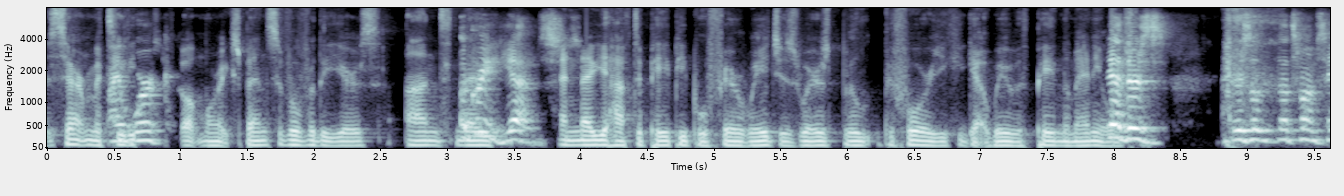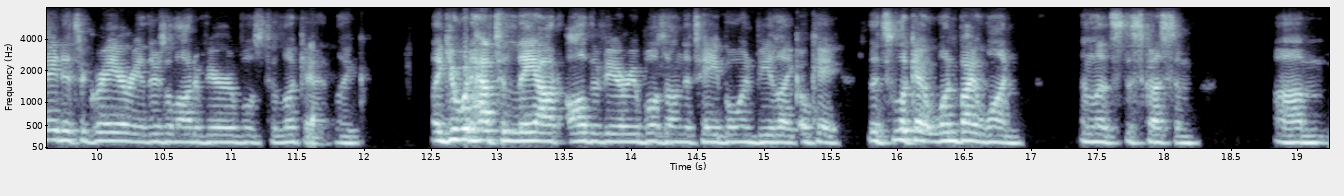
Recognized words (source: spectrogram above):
certain materials work, got more expensive over the years and now, agreed, yes. and now you have to pay people fair wages whereas before you could get away with paying them anyway yeah there's there's a that's what i'm saying it's a gray area there's a lot of variables to look at like like you would have to lay out all the variables on the table and be like okay let's look at one by one and let's discuss them. Um,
